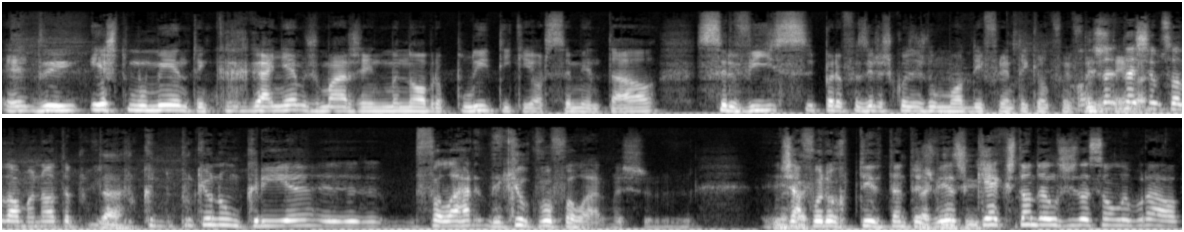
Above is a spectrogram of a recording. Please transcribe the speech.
é? eh, de este momento em que reganhamos margem de manobra política e orçamental servisse para fazer as coisas de um modo diferente daquele que foi feito até Deixa-me só dar uma nota, porque, porque, porque eu não queria eh, falar daquilo que vou falar, mas Mas já já- foram repetido tantas vezes, que é a questão da legislação laboral.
